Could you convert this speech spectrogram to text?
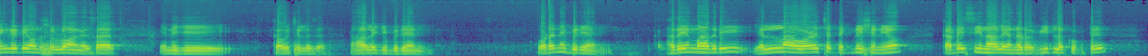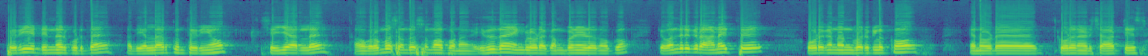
எங்கிட்டே வந்து சொல்லுவாங்க சார் இன்றைக்கி கவுச்சு இல்லை சார். நாளைக்கு பிரியாணி. உடனே பிரியாணி. அதே மாதிரி எல்லா உழைச்ச டெக்னீஷியனையும் கடைசி நாள் என்னோட வீட்டில் கூப்பிட்டு பெரிய டின்னர் கொடுத்தேன். அது எல்லாருக்கும் தெரியும். செய்யாரில். அவங்க ரொம்ப சந்தோஷமாக போனாங்க. இதுதான் எங்களோட கம்பெனியோட நோக்கம். இங்கே வந்திருக்கிற அனைத்து ஊடக நண்பர்களுக்கும் என்னோட கூட நடித்த ஆர்டிஸ்ட்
